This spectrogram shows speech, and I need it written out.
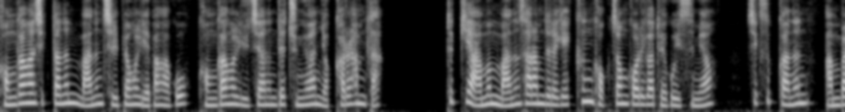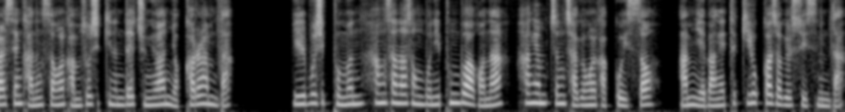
건강한 식단은 많은 질병을 예방하고 건강을 유지하는 데 중요한 역할을 합니다. 특히 암은 많은 사람들에게 큰 걱정거리가 되고 있으며 식습관은 암 발생 가능성을 감소시키는 데 중요한 역할을 합니다. 일부 식품은 항산화 성분이 풍부하거나 항염증 작용을 갖고 있어 암 예방에 특히 효과적일 수 있습니다.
